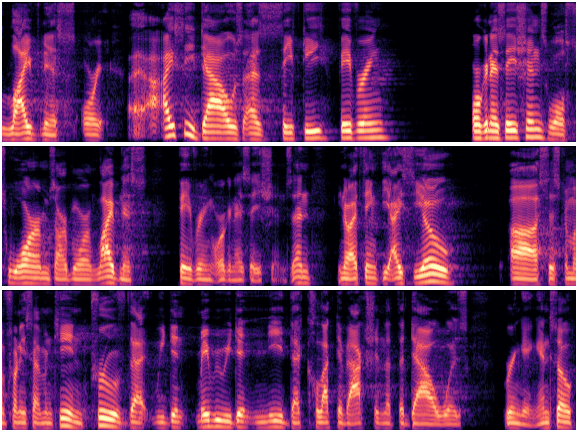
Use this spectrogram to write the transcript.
liveness or I, I see DAOs as safety favoring organizations, while swarms are more liveness favoring organizations. And you know, I think the ICO uh, system of 2017 proved that we didn't, maybe we didn't need that collective action that the DAO was bringing. And so,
